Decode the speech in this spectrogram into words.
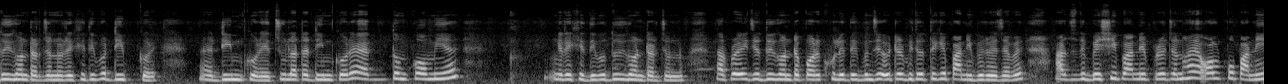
দুই ঘণ্টার জন্য রেখে দিব ডিপ করে ডিম করে, চুলাটা ডিম করে একদম কমিয়ে রেখে দিব দুই ঘণ্টার জন্য। তারপর এই যে দুই ঘণ্টা পরে খুলে দেখবেন যে ওইটার ভিতর থেকে পানি বের হয়ে যাবে। আর যদি বেশি পানির প্রয়োজন হয়, অল্প পানি,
